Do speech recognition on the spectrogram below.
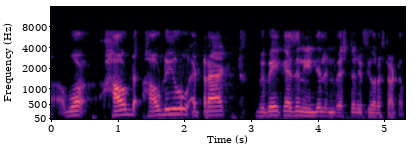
uh, what how how do you attract Vivek as an angel investor if you're a startup?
